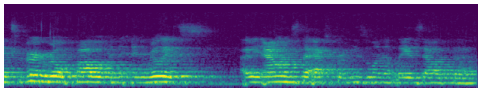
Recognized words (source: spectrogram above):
it's a very real problem, and, and really, it's. I mean, Alan's the expert. He's the one that lays out the,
